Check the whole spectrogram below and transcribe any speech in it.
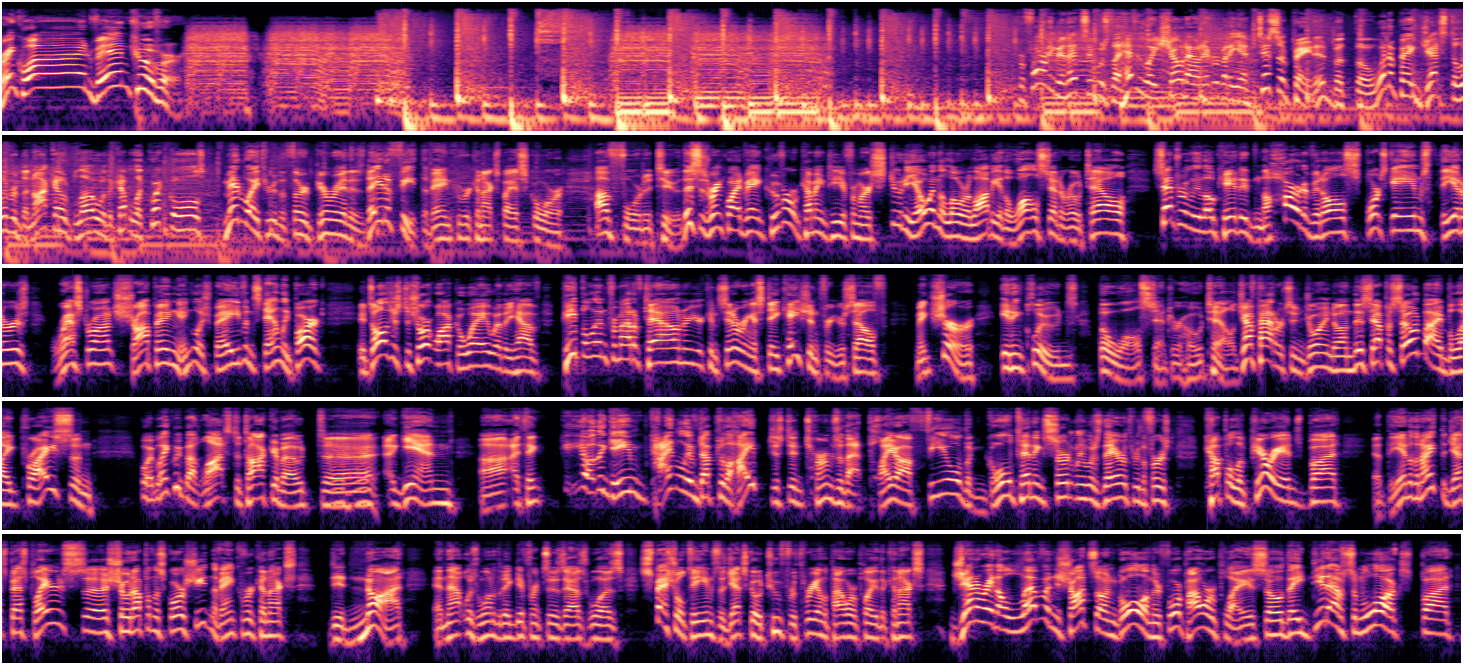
Rink Wide Vancouver. For 40 minutes, it was the heavyweight showdown everybody anticipated, but the Winnipeg Jets delivered the knockout blow with a couple of quick goals midway through the third period as they defeat the Vancouver Canucks by a score of 4 to 2. This is Rinkwide Vancouver. We're coming to you from our studio in the lower lobby of the Wall Center Hotel, centrally located in the heart of it all sports games, theaters, restaurants, shopping, English Bay, even Stanley Park. It's all just a short walk away, whether you have people in from out of town or you're considering a staycation for yourself. Make sure it includes the Wall Center Hotel. Jeff Paterson joined on this episode by Blake Price. And boy, Blake, we've got lots to talk about. Uh, mm-hmm. Again, uh, I think you know, the game kind of lived up to the hype just in terms of that playoff feel. The goaltending certainly was there through the first couple of periods, but at the end of the night, the Jets' best players uh, showed up on the score sheet, and the Vancouver Canucks did not. And that was one of the big differences, as was special teams. The Jets go two for three on the power play. The Canucks generate 11 shots on goal on their four power plays. So they did have some looks, but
